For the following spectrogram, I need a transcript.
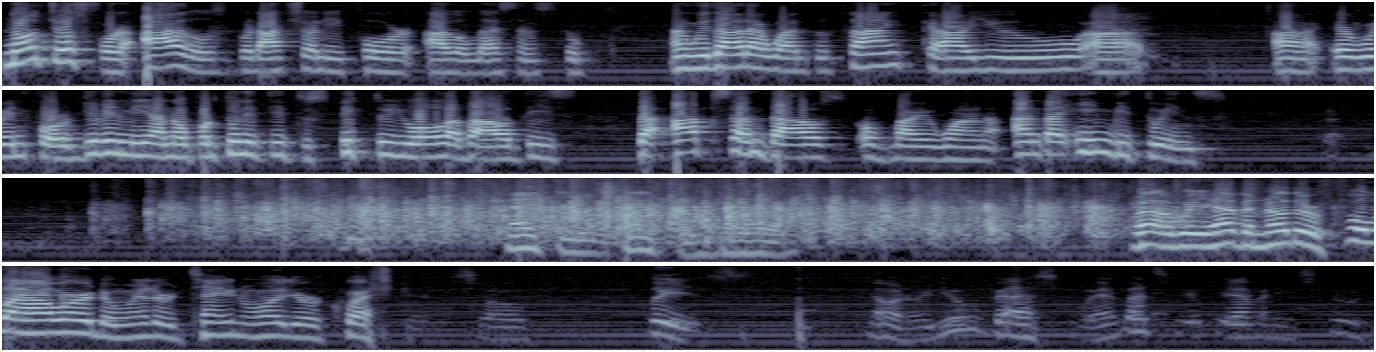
not just for adults, but actually for adolescents too. And with that, I want to thank uh, you, uh, uh, Irwin, for giving me an opportunity to speak to you all about these, the ups and downs of marijuana and the in-betweens. Thank you, thank you. Well, we have another full hour to entertain all your questions. So please. No, no, you've asked. Let's see if we have any students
